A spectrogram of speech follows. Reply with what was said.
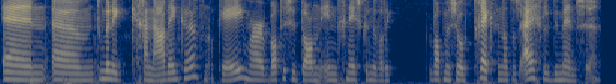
En ehm, toen ben ik gaan nadenken van oké, maar wat is het dan in geneeskunde wat, ik, wat me zo trekt? En dat was eigenlijk de mensen.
